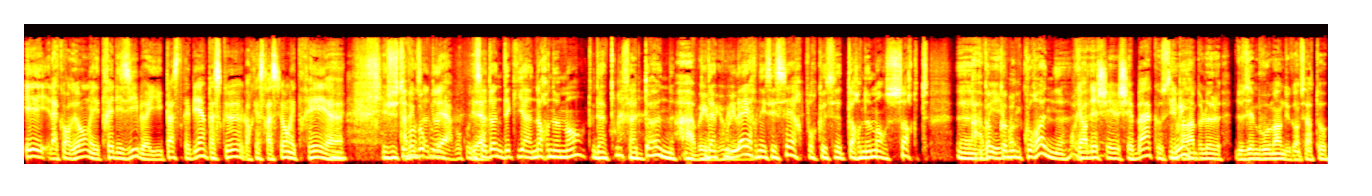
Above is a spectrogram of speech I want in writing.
et l'accordéon est très lisible, il passe très bien parce que l'orchestration est très euh, et justement avec beaucoup d'air, beaucoup d'air. Et ça donne dès qu'il y a un ornement, tout d'un coup, ça donne ah, oui, d'un oui, coup oui, l'air nécessaire pour que cet ornement sorte euh, ah, comme, comme une couronne. Regardez chez, chez Bach aussi, par exemple, le, deuxième mouvement du concerto,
